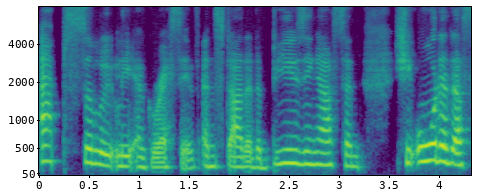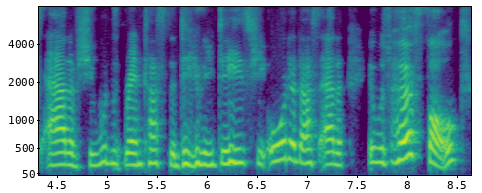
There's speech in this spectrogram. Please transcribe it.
absolutely aggressive and started abusing us. And she ordered us out of, she wouldn't rent us the DVDs. She ordered us out of, it was her fault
